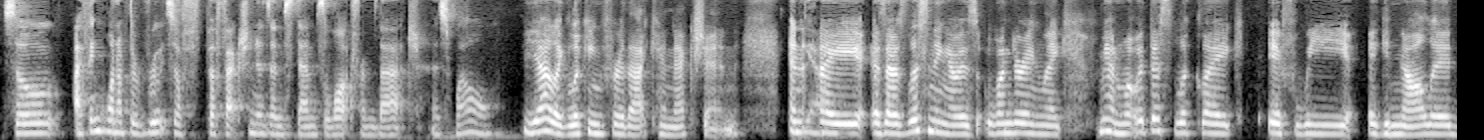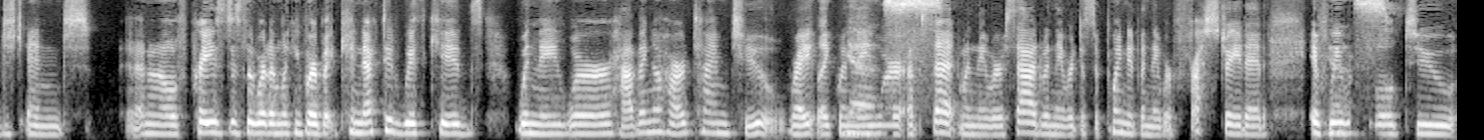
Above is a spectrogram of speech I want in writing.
So I think one of the roots of perfectionism stems a lot from that as well. Yeah, like looking for that connection. And Yeah. I, as I was listening, I was wondering, like, man, what would this look like if we acknowledged and I don't know if praised is the word I'm looking for, but connected with kids when they were having a hard time too, right? Like when they were upset, when they were sad, when they were disappointed, when they were frustrated, if we were able to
